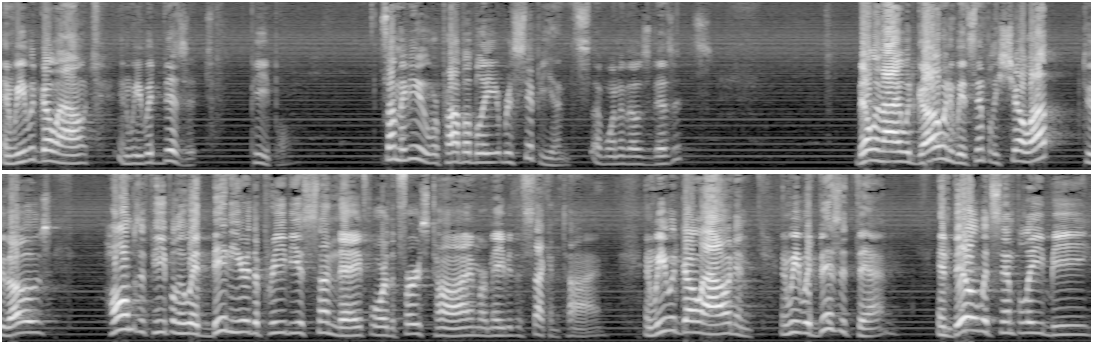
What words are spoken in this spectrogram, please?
And we would go out and we would visit people. Some of you were probably recipients of one of those visits. Bill and I would go and we'd simply show up to those homes of people who had been here the previous Sunday for the first time or maybe the second time. And we would go out and, and we would visit them. And Bill would simply be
